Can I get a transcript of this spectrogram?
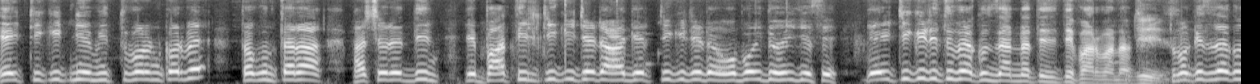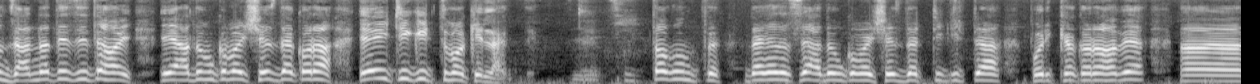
এই টিকিট নিয়ে মৃত্যুবরণ করবে তখন তারা হাসরের দিন এই বাতিল টিকিট এটা আগের টিকিট এটা অবৈধ হয়ে গেছে। এই টিকিটই তুমি এখন জান্নাতে যেতে পারবে না। তোমাকে যদি এখন জান্নাতে যেতে হয় এই আদম কাবাই সেজদা করা এই টিকিট তোমাকে লাগবে। তখন তো দেখা যাচ্ছে আদম কাবাই সেজদার টিকিটটা পরীক্ষা করা হবে আহ,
